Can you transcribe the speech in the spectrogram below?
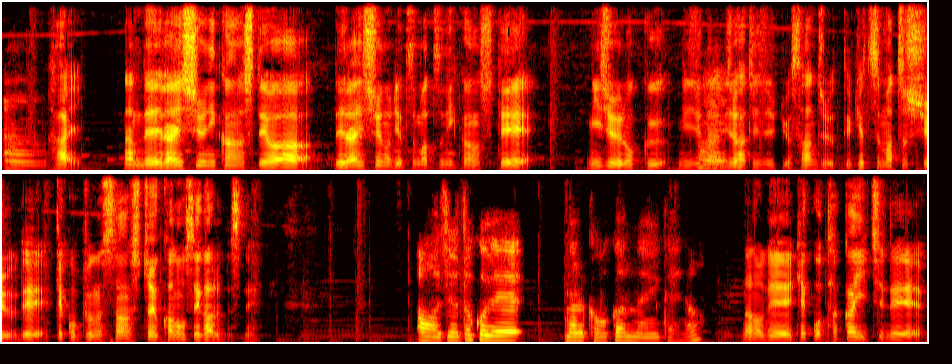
あーはい。なんで、来週に関しては、で、来週の月末に関して、26、27、はい28、29、30っていう月末週で結構分散しちゃう可能性があるんですね。あー、じゃあどこでなるかわかんないみたいな？なので、結構高い位置で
